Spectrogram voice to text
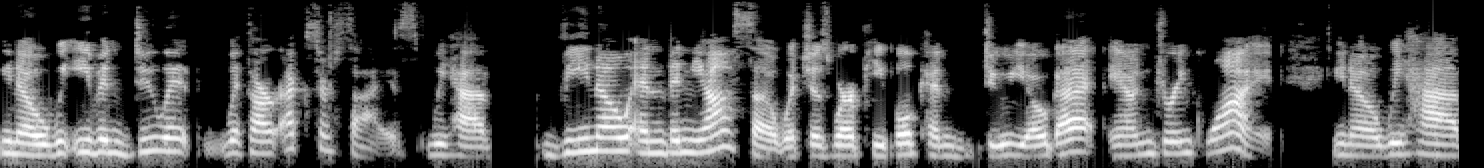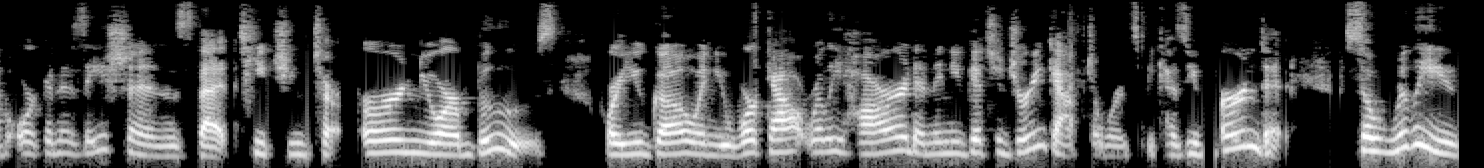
You know, we even do it with our exercise. We have vino and vinyasa, which is where people can do yoga and drink wine. You know, we have organizations that teach you to earn your booze, where you go and you work out really hard and then you get to drink afterwards because you've earned it. So, really,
